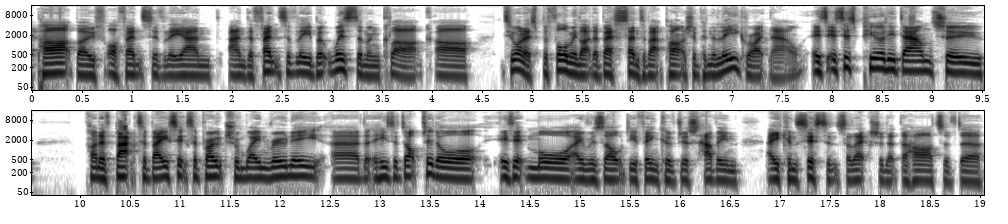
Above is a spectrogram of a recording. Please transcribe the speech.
part, both offensively and and defensively. But Wisdom and Clark are, to be honest, performing like the best centre back partnership in the league right now. Is is this purely down to kind of back to basics approach from Wayne Rooney uh, that he's adopted, or is it more a result? Do you think of just having a consistent selection at the heart of the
